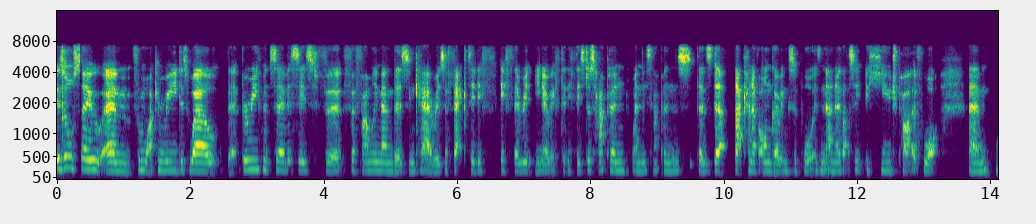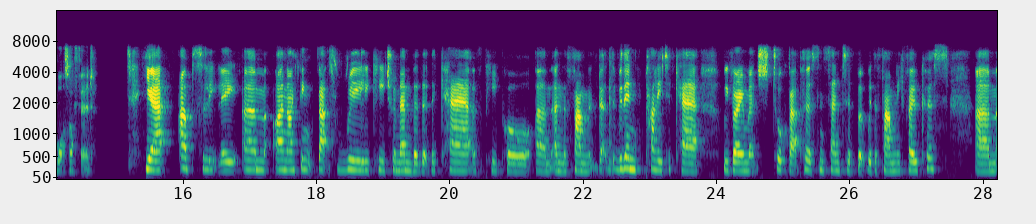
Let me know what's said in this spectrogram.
there's also, um, from what I can read as well, that bereavement services for for family members and carers affected if if there you know if if this does happen when this happens, there's that that kind of ongoing support, isn't there? I know that's a, a huge part of what um, what's offered. Yeah, absolutely. Um, and I think that's really key to remember that the care of people um, and the family, within palliative care, we very much talk about person centred, but with a family focus um,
